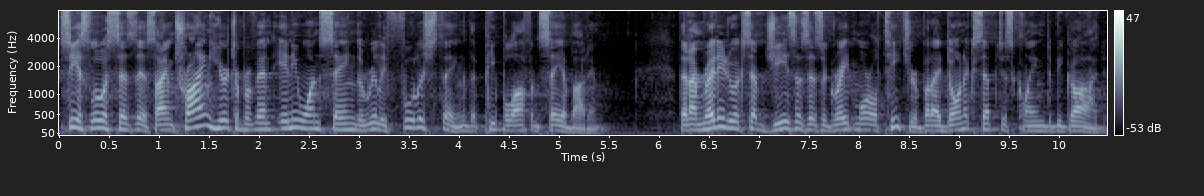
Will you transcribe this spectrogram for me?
C.S. Lewis says this I am trying here to prevent anyone saying the really foolish thing that people often say about him that I'm ready to accept Jesus as a great moral teacher, but I don't accept his claim to be God.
